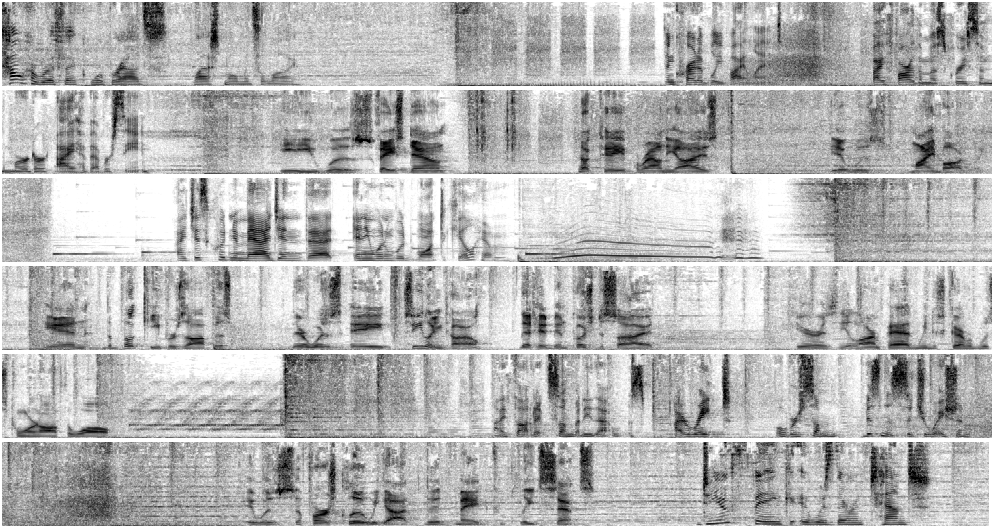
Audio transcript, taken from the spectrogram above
How horrific were Brad's last moments alive? Incredibly violent. By far the most gruesome murder I have ever seen. He was face down, duct tape around the eyes. It was mind-boggling. I just couldn't imagine that anyone would want to kill him. In the bookkeeper's office, there was a ceiling tile that had been pushed aside. Here is the alarm pad we discovered was torn off the wall. I thought it's somebody that was irate over some business situation. It was the first clue we got that made complete sense. Do you think it was their intent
